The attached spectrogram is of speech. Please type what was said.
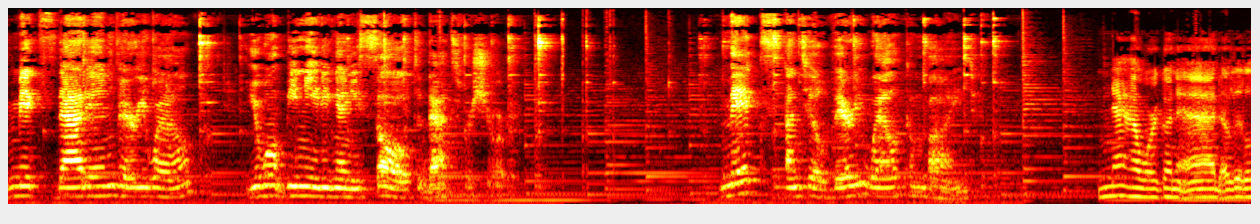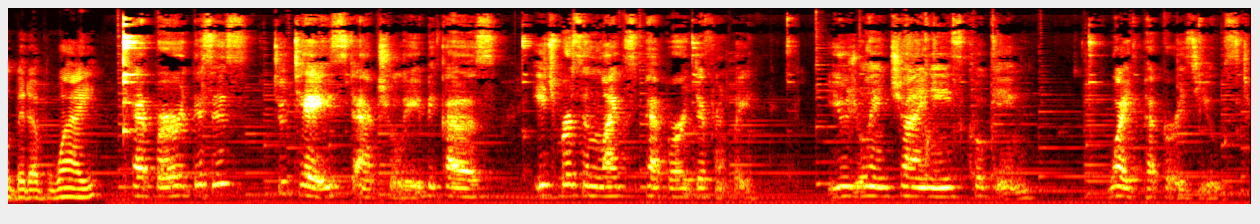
Mix that in very well. You won't be needing any salt, that's for sure. Mix until very well combined. Now we're gonna add a little bit of white pepper. This is to taste actually because each person likes pepper differently. Usually in Chinese cooking, white pepper is used.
